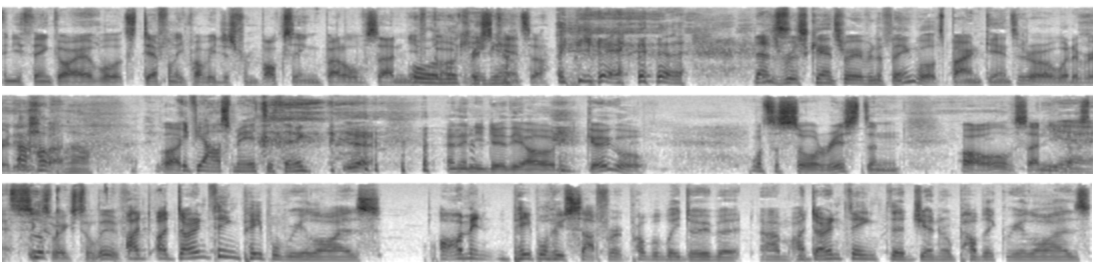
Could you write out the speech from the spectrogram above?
And you think, oh, well, it's definitely probably just from boxing, but all of a sudden you've Or got wrist cancer. yeah. Is That's wrist cancer even a thing? Well, it's bone cancer or whatever it is. oh, but, well. like, If you ask me, it's a thing. yeah. And then you do the old Google. What's a sore wrist? And oh, all of a sudden you've Yeah. got six Look, weeks to live. I, I don't think people realize. I mean, people who suffer it probably do, but um, I don't think the general public realize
